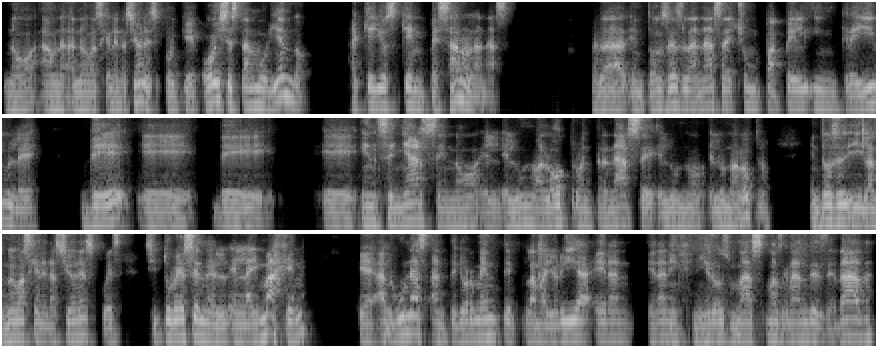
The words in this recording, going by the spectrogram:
¿no? A, nuevas generaciones, porque hoy se están muriendo aquellos que empezaron la NASA. ¿verdad? Entonces la NASA ha hecho un papel increíble de, eh, de eh, enseñarse, ¿no? El, uno al otro, entrenarse el uno, el uno al otro. Entonces, y las nuevas generaciones, pues, si tú ves en, el, en la imagen, eh, algunas anteriormente, la mayoría eran, eran ingenieros más, más grandes de edad,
